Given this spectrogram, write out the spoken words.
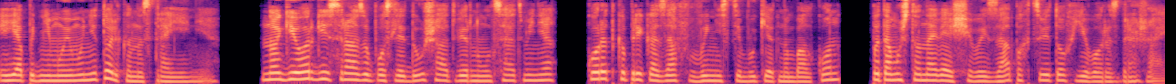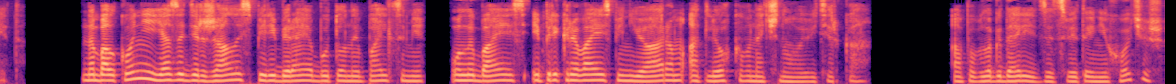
и я подниму ему не только настроение, но Георгий сразу после душа отвернулся от меня, коротко приказав вынести букет на балкон, потому что навязчивый запах цветов его раздражает. На балконе я задержалась, перебирая бутоны пальцами, улыбаясь и прикрываясь пеньюаром от легкого ночного ветерка. «А поблагодарить за цветы не хочешь?»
